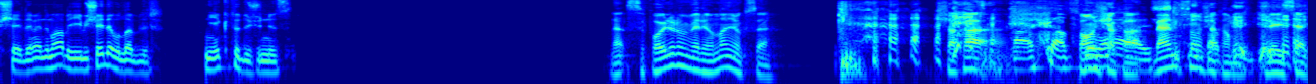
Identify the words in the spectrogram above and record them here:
Bir şey demedim abi. iyi bir şey de bulabilir. Niye kötü düşünüyorsun? Ne, spoiler mı veriyorsun lan yoksa? Şaka. Son şaka. Ben son şakam. Bireysel.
